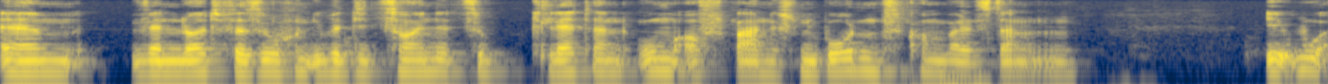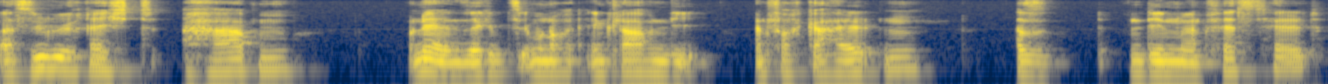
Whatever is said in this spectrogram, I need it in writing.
Ähm, wenn Leute versuchen, über die Zäune zu klettern, um auf spanischen Boden zu kommen, weil es dann ein EU-Asylrecht haben. Und ja, da gibt es immer noch Enklaven, die einfach gehalten, also an denen man festhält,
